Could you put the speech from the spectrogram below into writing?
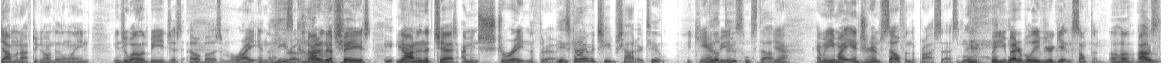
dumb enough to go into the lane and Joel Embiid just elbows him right in the He's throat, kind not of in a the cheap- face, he- not yeah. in the chest. I mean, straight in the throat. He's kind of a cheap shotter too. He can He'll be. do some stuff. Yeah. I mean, he might injure himself in the process, but you better believe you're getting something. Uh huh. I was,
